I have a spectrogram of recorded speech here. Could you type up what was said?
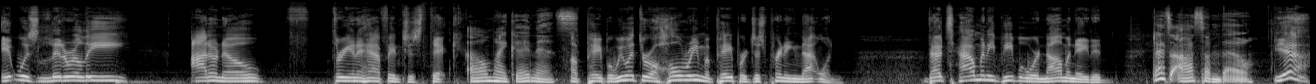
It was literally, I don't know, three and a half inches thick Oh my goodness. of paper. We went through a whole ream of paper just printing that one. That's how many people were nominated. That's awesome though. Yeah.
